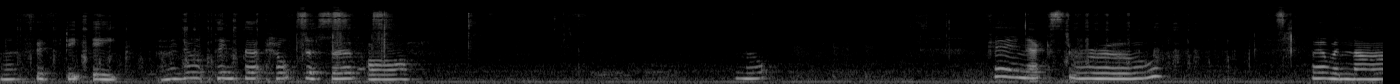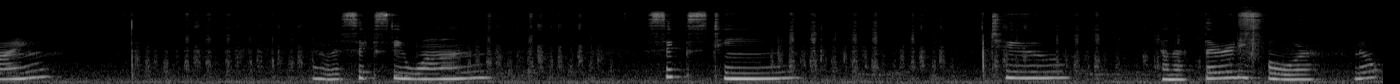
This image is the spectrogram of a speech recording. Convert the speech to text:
and a 58. I don't think that helped us at all. Nope. Okay, next row. We have a 9. We have a 61. 16. 2. And a 34. Nope.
